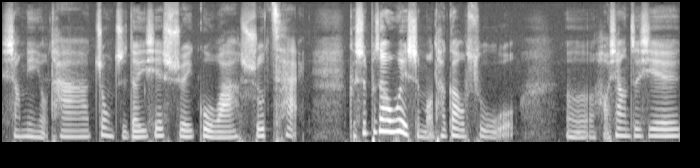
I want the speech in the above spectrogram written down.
上面有他种植的一些水果啊、蔬菜。可是不知道为什么，他告诉我。呃，好像这些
